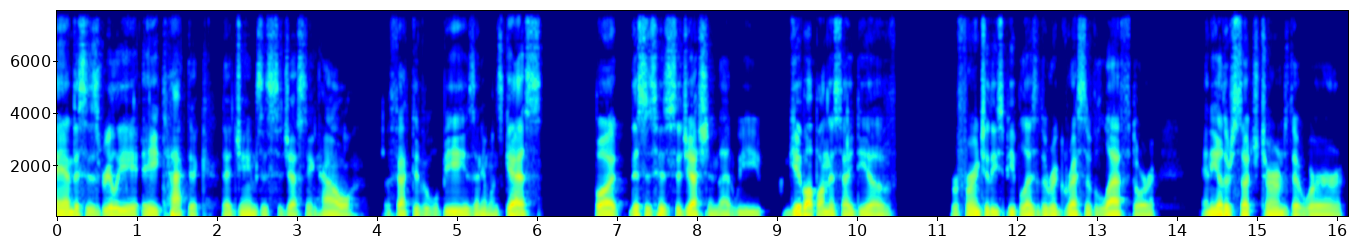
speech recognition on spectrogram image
And this is really a tactic that James is suggesting. How effective it will be is anyone's guess. But this is his suggestion that we give up on this idea of referring to these people as the regressive left or any other such terms that were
